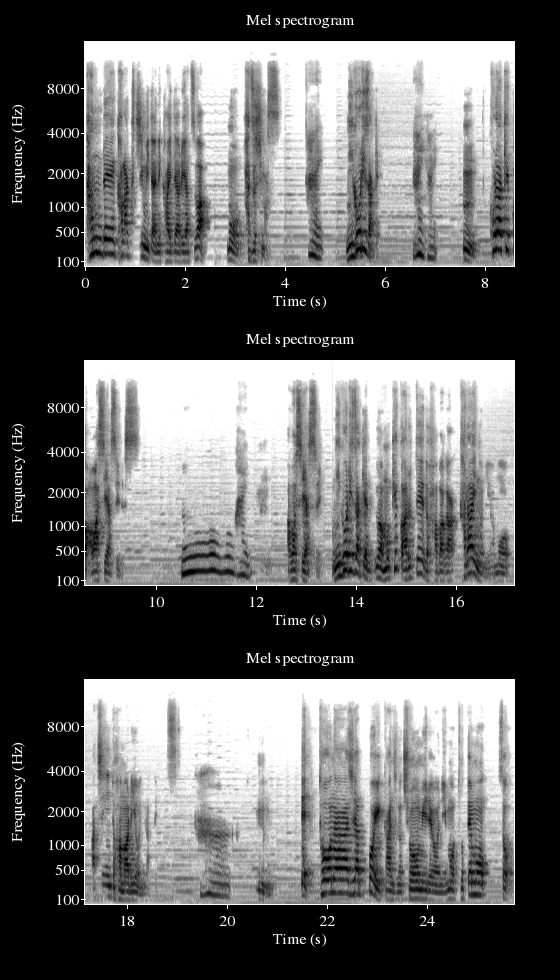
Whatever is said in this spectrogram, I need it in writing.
淡麗辛口みたいに書いてあるやつは、もう外します。はい。濁り酒。はいはい。うん。これは結構合わせやすいです。おー、はい。合わせやすい。濁り酒はもう結構ある程度幅が辛いのにはもうパチンとはまるようになっています。はあ。うん、で東南アジアっぽい感じの調味料にもとてもそ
